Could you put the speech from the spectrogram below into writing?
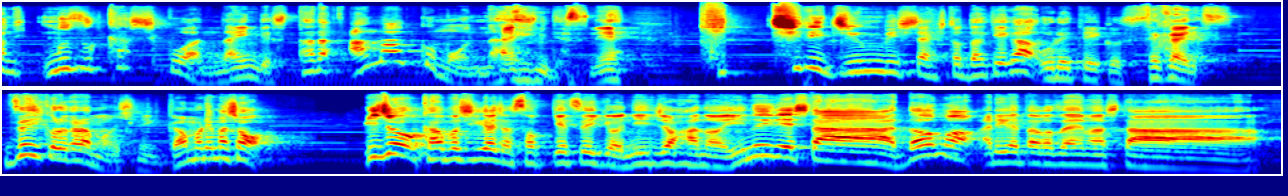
当に難しくはないんです。ただ甘くもないんですね。きっちり準備した人だけが売れていく世界です。ぜひこれからも一緒に頑張りましょう。以上株式会社即決営業人情派の乾でした。どうもありがとうございました。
